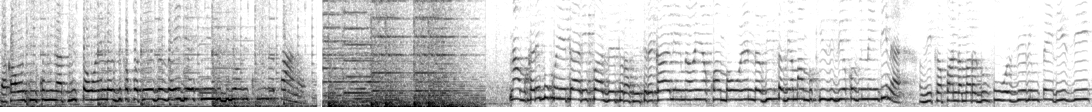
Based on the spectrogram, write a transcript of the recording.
na kaunti 19 huenda zikapoteza zaidi ya shilingi bilioni 15. Naam, karibu kwenye taarifa zetu rasmi. Serikali imeonya kwamba huenda visa vya maambukizi vya COVID-19 vikapanda maradufu. Waziri msaidizi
